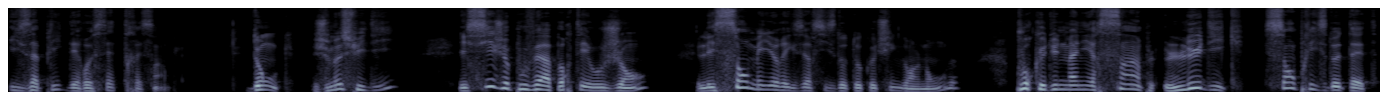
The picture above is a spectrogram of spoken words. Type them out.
ils appliquent des recettes très simples. Donc, je me suis dit, et si je pouvais apporter aux gens les 100 meilleurs exercices d'auto-coaching dans le monde pour que d'une manière simple, ludique, sans prise de tête,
